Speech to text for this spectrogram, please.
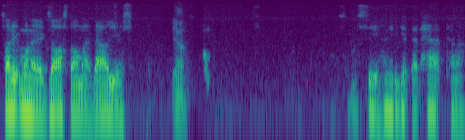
So I didn't want to exhaust all my values. Yeah. So let's see. I need to get that hat kind of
